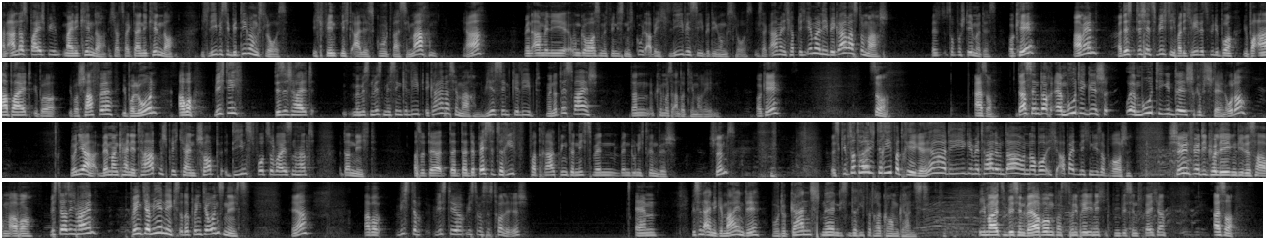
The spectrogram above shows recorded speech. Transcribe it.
Ein anderes Beispiel, meine Kinder. Ich habe zwei kleine Kinder. Ich liebe sie bedingungslos. Ich finde nicht alles gut, was sie machen. Ja? Wenn Amelie ungehorsam ist, finde ich es nicht gut, aber ich liebe sie bedingungslos. Ich sage, Amen, ich habe dich immer lieb, egal was du machst. So verstehen wir das. Okay? Amen? Das, das, ist jetzt wichtig, weil ich rede jetzt wieder über, über Arbeit, über, über Schaffe, über Lohn. Aber wichtig, das ist halt, wir müssen wissen, wir sind geliebt, egal was wir machen. Wir sind geliebt. Wenn du das weißt, dann können wir das andere Thema reden. Okay? So, also, das sind doch ermutigende Schriftstellen, oder? Nun ja, wenn man keine Taten, sprich keinen Job, Dienst vorzuweisen hat, dann nicht. Also der, der, der beste Tarifvertrag bringt dir nichts, wenn, wenn du nicht drin bist. Stimmt's? Es gibt so tolle Tarifverträge, ja, die IG Metalle und da, und aber ich arbeite nicht in dieser Branche. Schön für die Kollegen, die das haben, aber wisst ihr, was ich meine? Bringt ja mir nichts oder bringt ja uns nichts. Ja? Aber wisst ihr, wisst, ihr, wisst ihr, was das Tolle ist? Ähm, wir sind eine Gemeinde, wo du ganz schnell in diesen Tarifvertrag kommen kannst. Ich mache jetzt ein bisschen Werbung, passt Toni Predigt nicht, ich bin ein bisschen frecher. Also,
